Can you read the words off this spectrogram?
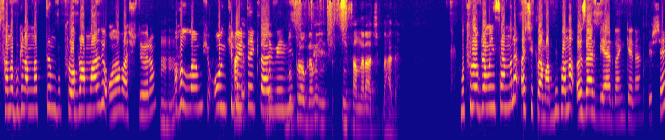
sana bugün anlattığım bu program vardı ya ona başlıyorum. Hı hı. Allah'ım şu 10 kiloyu Hadi tekrar bu, vereyim. bu programı in- insanlara açıkla hadi. Bu programı insanlara açıklamam. Bu bana özel bir yerden gelen bir şey.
